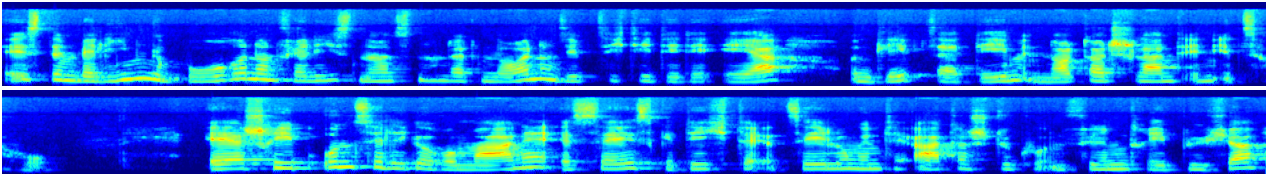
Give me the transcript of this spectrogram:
Er ist in Berlin geboren und verließ 1979 die DDR und lebt seitdem in Norddeutschland in Itzehoe. Er schrieb unzählige Romane, Essays, Gedichte, Erzählungen, Theaterstücke und Filmdrehbücher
